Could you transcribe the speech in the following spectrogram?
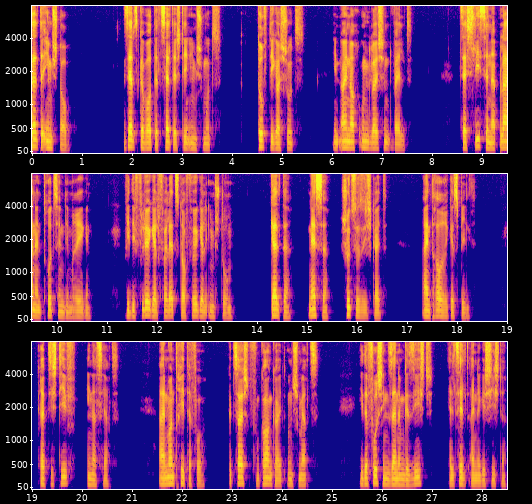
Zelte im Staub. Selbstgebaute Zelte stehen im Schmutz. Duftiger Schutz in einer ungleichen Welt. Zerschließene Planen trotzen dem Regen, wie die Flügel verletzter Vögel im Sturm. Kälte, Nässe, Schutzlosigkeit. Ein trauriges Bild. Gräbt sich tief in das Herz. Ein Mann tritt hervor, gezeichnet von Krankheit und Schmerz. Jeder Furcht in seinem Gesicht erzählt eine Geschichte.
